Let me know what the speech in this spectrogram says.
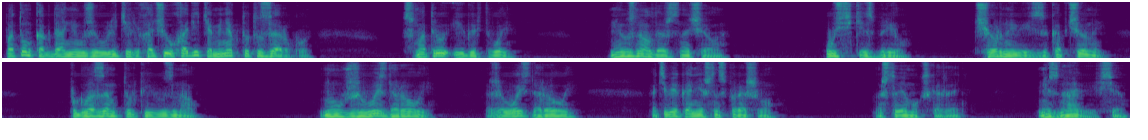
Потом, когда они уже улетели, хочу уходить, а меня кто-то за руку. Смотрю, Игорь твой. Не узнал даже сначала. Усики сбрил. Черный весь, закопченный. По глазам только и узнал. Ну, живой, здоровый. Живой, здоровый. А тебе, конечно, спрашивал. А что я мог сказать? Не знаю, и все.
